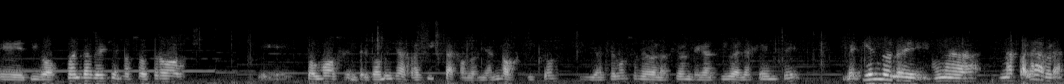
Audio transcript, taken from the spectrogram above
eh, digo, ¿cuántas veces nosotros eh, somos, entre comillas, racistas con los diagnósticos y hacemos una evaluación negativa de la gente metiéndole una, una palabra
